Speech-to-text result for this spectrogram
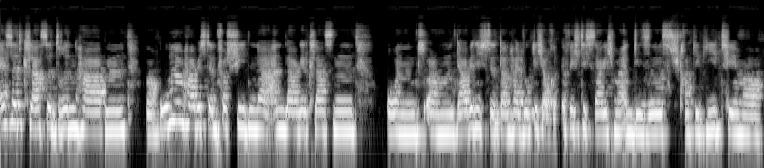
Assetklasse drin haben, warum habe ich denn verschiedene Anlageklassen? Und ähm, da bin ich dann halt wirklich auch richtig, sage ich mal, in dieses Strategiethema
